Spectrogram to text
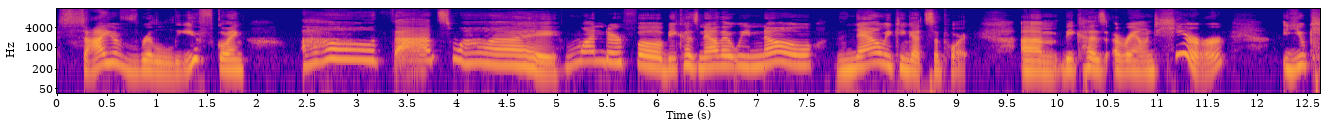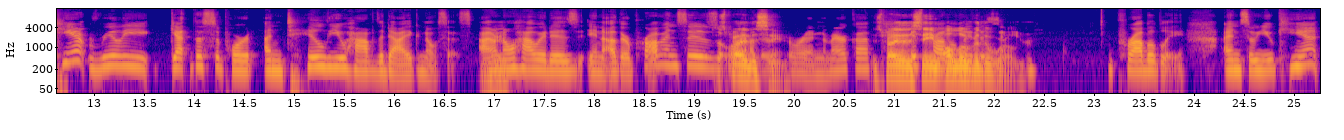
sigh of relief going, Oh, that's why. Wonderful. Because now that we know, now we can get support. Um, because around here, you can't really get the support until you have the diagnosis. I don't know how it is in other provinces It's or, probably the other- same. or in America. It's probably the It's same all over the, world. same. Probably. And so you can't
